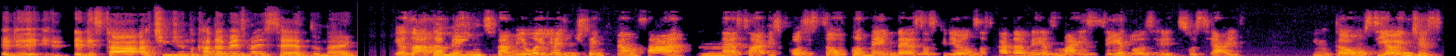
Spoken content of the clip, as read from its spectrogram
ele, ele está atingindo cada vez mais cedo, né? Exatamente, Camila. E a gente tem que pensar nessa exposição também dessas crianças cada vez mais cedo às redes sociais. Então, se antes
